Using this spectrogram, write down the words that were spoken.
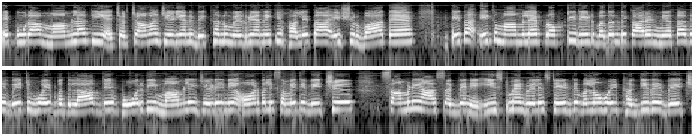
ਇਹ ਪੂਰਾ ਮਾਮਲਾ ਕੀ ਹੈ? ਚਰਚਾਵਾਂ ਜਿਹੜੀਆਂ ਨੇ ਦੇਖਣ ਨੂੰ ਮਿਲ ਰਹੀਆਂ ਨੇ ਕਿ ਹਾਲੇ ਤਾਂ ਇਹ ਸ਼ੁਰੂਆਤ ਹੈ। ਇਹ ਤਾਂ ਇੱਕ ਮਾਮਲਾ ਹੈ। ਪ੍ਰਾਪਰਟੀ ਰੇਟ ਵਧਣ ਦੇ ਕਾਰਨ ਨਿਯਤਾ ਦੇ ਵਿੱਚ ਹੋਏ ਬਦਲਾਵ ਦੇ ਹੋਰ ਵੀ ਮਾਮਲੇ ਜਿਹੜੇ ਨੇ ਆਉਣ ਵਾਲੇ ਸਮੇਂ ਦੇ ਵਿੱਚ ਸਾਹਮਣੇ ਆ ਸਕਦੇ ਨੇ। ਈਸਟਮੈਨ ਰੀਅਲ ਏਸਟੇਟ ਦੇ ਵੱਲੋਂ ਹੋਈ ਠੱਗੀ ਦੇ ਵਿੱਚ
